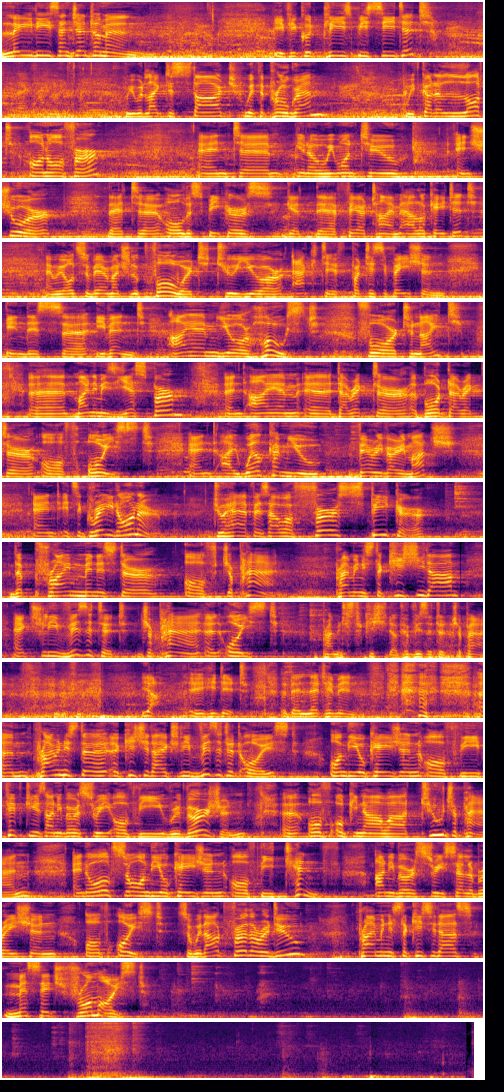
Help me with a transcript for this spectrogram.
Ladies and gentlemen, if you could please be seated. We would like to start with the program. We've got a lot on offer, and um, you know we want to ensure that uh, all the speakers get their fair time allocated. And we also very much look forward to your active participation in this uh, event. I am your host for tonight. Uh, my name is Jesper, and I am a director, a board director of OIST. And I welcome you very, very much. And it's a great honor to have as our first speaker the Prime Minister of Japan. Prime Minister Kishida actually visited Japan, uh, OIST. Prime Minister Kishida visited Japan. yeah, he did. They let him in. um, Prime Minister Kishida actually visited OIST on the occasion of the 50th anniversary of the reversion uh, of Okinawa to Japan, and also on the occasion of the 10th anniversary celebration of OIST. So without further ado, Prime Minister Kishida's message from OIST.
